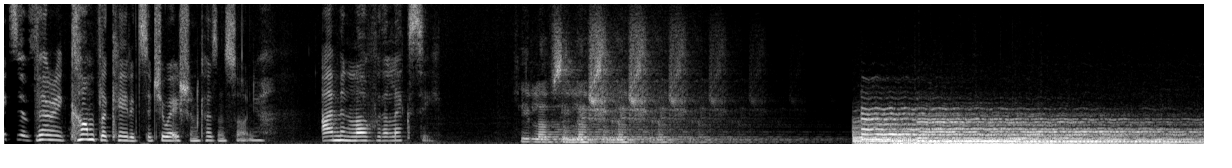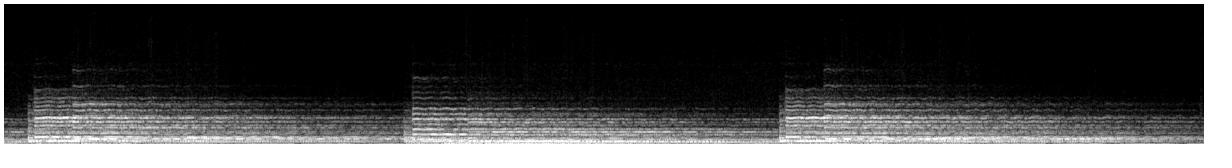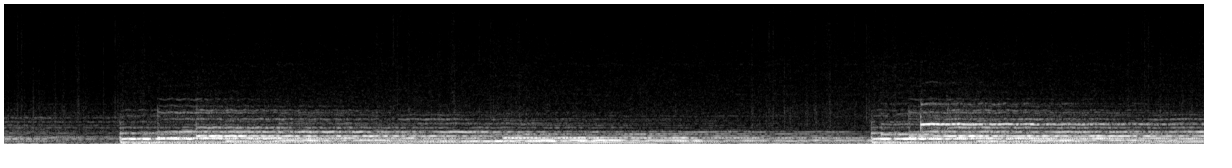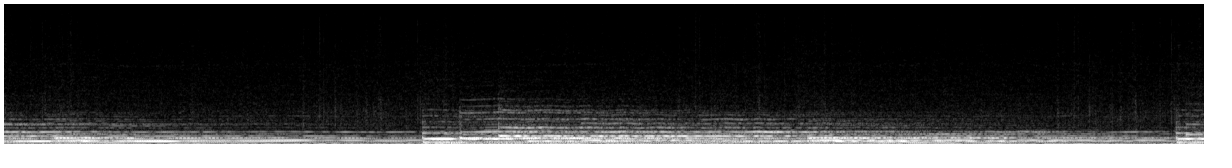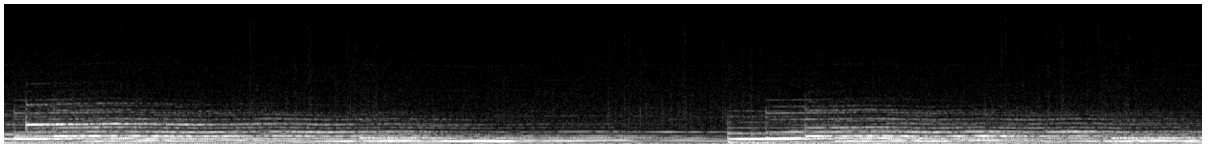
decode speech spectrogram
It's a very complicated situation, Cousin Sonia. I'm in love with Alexei. He loves Alexei. うん。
